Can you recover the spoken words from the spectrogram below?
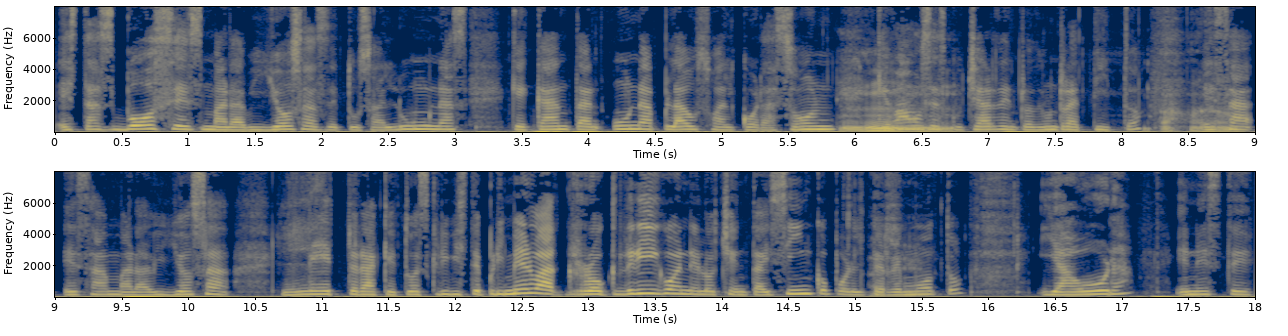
estas voces maravillosas de tus alumnas que cantan un aplauso al corazón, que vamos a mm. escuchar dentro de un ratito, esa, esa maravillosa letra que tú escribiste primero a Rodrigo en el 85 por el terremoto y ahora en este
